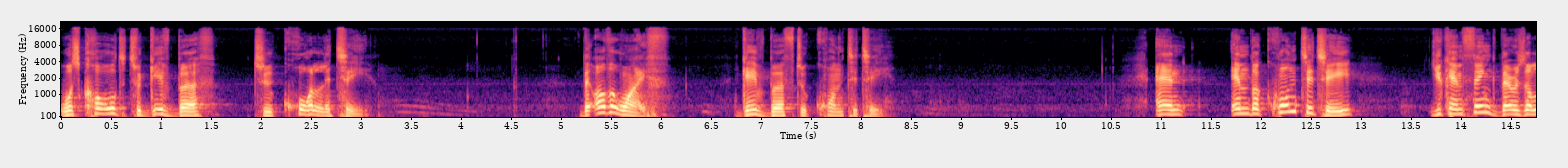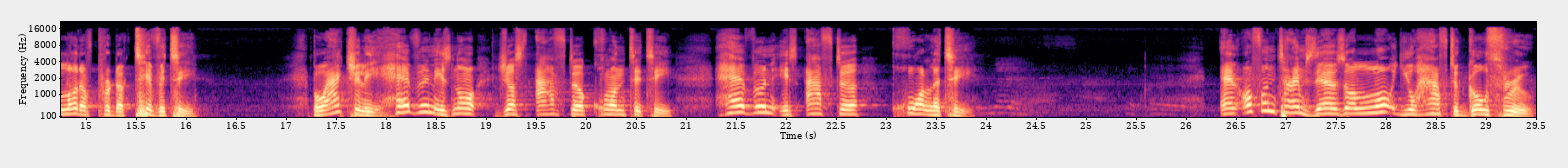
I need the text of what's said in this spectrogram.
was called to give birth to quality. The other wife gave birth to quantity. And in the quantity, you can think there is a lot of productivity. But actually, heaven is not just after quantity, Heaven is after quality. And oftentimes there's a lot you have to go through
